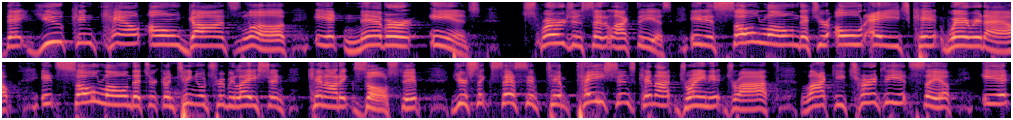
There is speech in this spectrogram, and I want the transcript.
that you can count on God's love, it never ends. Spurgeon said it like this It is so long that your old age can't wear it out. It's so long that your continual tribulation cannot exhaust it. Your successive temptations cannot drain it dry. Like eternity itself, it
